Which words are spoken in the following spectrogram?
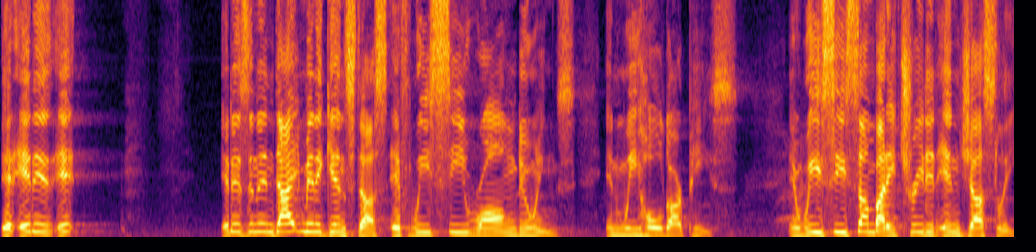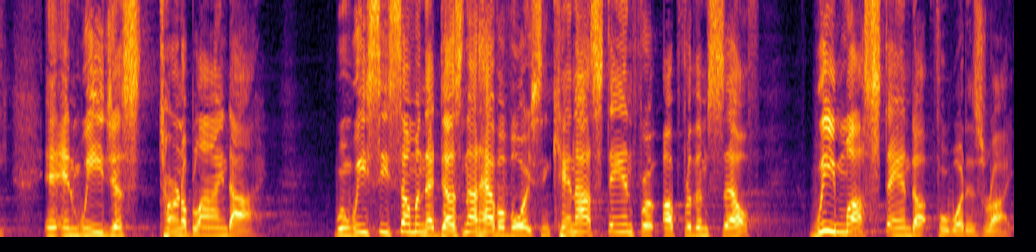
It, it, is, it, it is an indictment against us if we see wrongdoings and we hold our peace. And we see somebody treated unjustly and we just turn a blind eye. When we see someone that does not have a voice and cannot stand for, up for themselves, we must stand up for what is right.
